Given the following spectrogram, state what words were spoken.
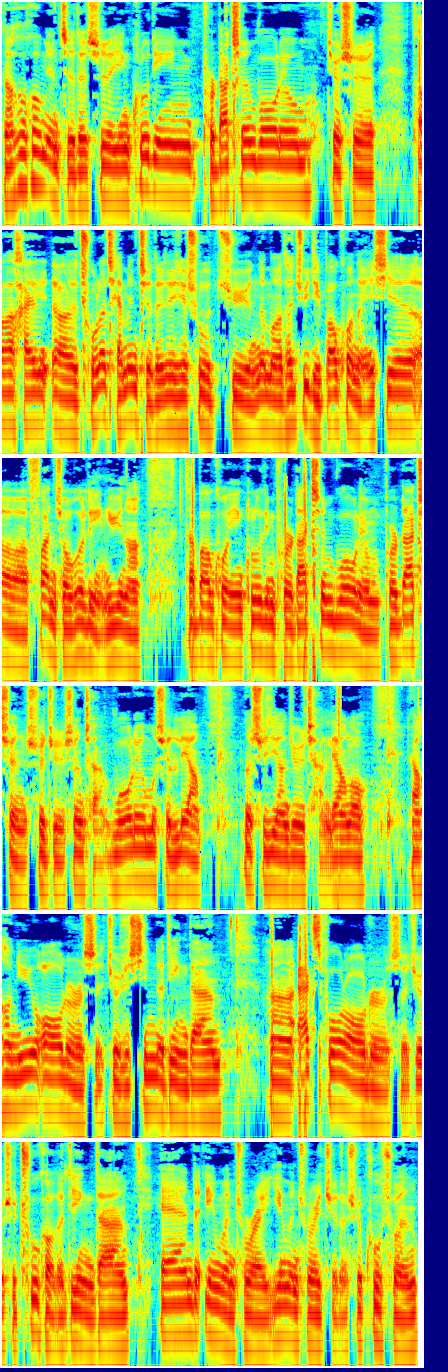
然后后面指的是 including production volume，就是它还呃除了前面指的这些数据，那么它具体包括哪一些呃范畴和领域呢？它包括 including production volume，production 是指生产，volume 是量，那实际上就是产量喽。然后 new orders 就是新的订单，呃 export orders 就是出口的订单，and inventory，inventory 指的是库存。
